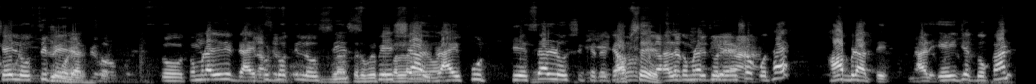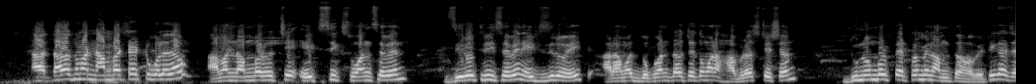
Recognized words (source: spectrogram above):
সেই লস্যি পেয়ে যাচ্ছ। তো তোমরা যদি ড্রাই ফ্রুট ভর্তি lassi special dry fruit kesar lassi খেতে চাও তাহলে তোমরা চলে এসো কোথায়? হাবড়াতে। আর এই যে দোকান দাদা তোমার নাম্বারটা একটু বলে দাও। আমার নাম্বার হচ্ছে eight six one seven zero three seven eight zero eight আর আমার দোকানটা হচ্ছে তোমার হাবড়া স্টেশন। দু নম্বর প্ল্যাটফর্মে নামতে হবে ঠিক আছে?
